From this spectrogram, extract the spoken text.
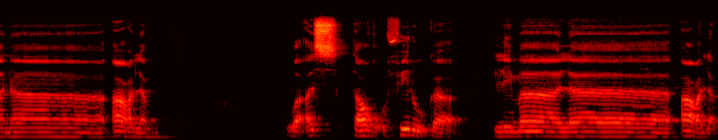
আনা আ'লাম ওয়া আস্তাগফিরুকা লিমা লা আ'লাম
